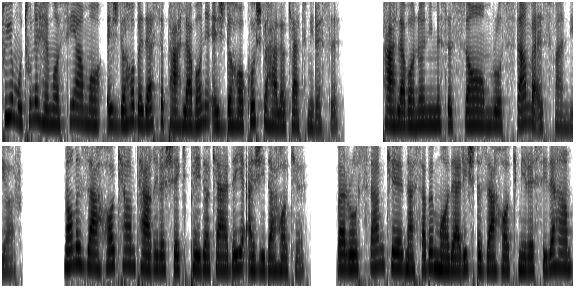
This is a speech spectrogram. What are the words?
توی متون حماسی اما اجدها به دست پهلوان اجدهاکش به هلاکت می‌رسه. پهلوانانی مثل سام، رستم و اسفندیار. نام زحاک هم تغییر شکل پیدا کرده اجیدهاکه و رستم که نسب مادریش به زحاک می‌رسیده هم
